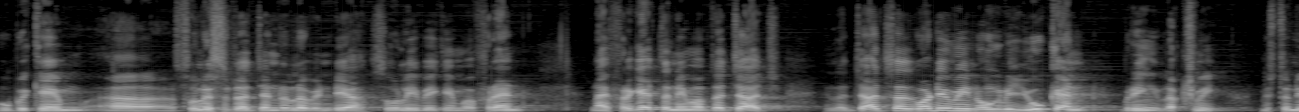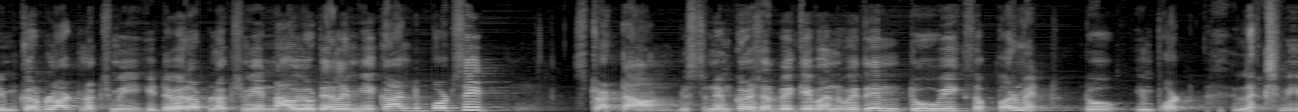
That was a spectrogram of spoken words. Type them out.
who became uh, Solicitor General of India. Soli became a friend, and I forget the name of the judge. And the judge says, What do you mean only you can bring Lakshmi? Mr. Nimbkar brought Lakshmi, he developed Lakshmi, and now you tell him he can't import seed. Struck down. Mr. Nimbkar shall be given within two weeks a permit to import Lakshmi.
